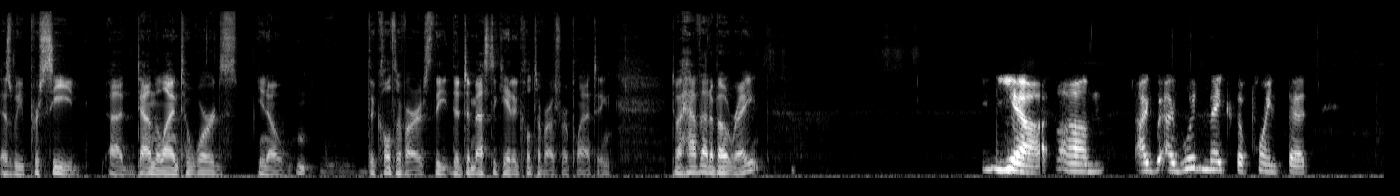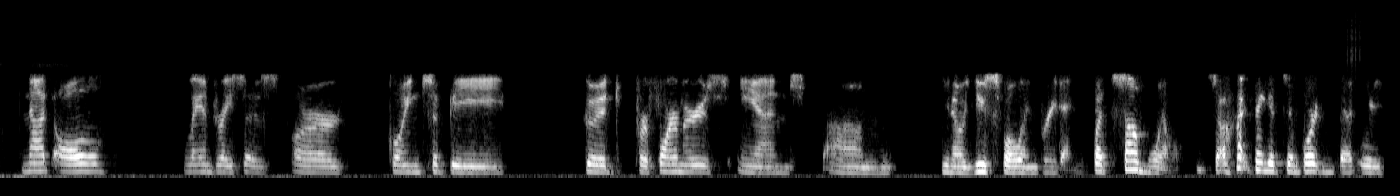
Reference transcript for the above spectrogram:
as we proceed uh, down the line towards you know the cultivars, the, the domesticated cultivars we're planting. Do I have that about right? Yeah, um, I, I would make the point that not all land races are going to be good performers and um, you know useful in breeding, but some will. So I think it's important that we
